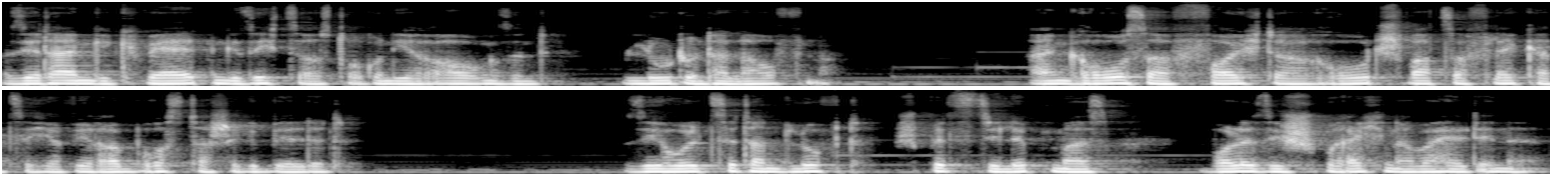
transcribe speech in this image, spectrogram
Sie hat einen gequälten Gesichtsausdruck und ihre Augen sind blutunterlaufen. Ein großer, feuchter, rot-schwarzer Fleck hat sich auf ihrer Brusttasche gebildet. Sie holt zitternd Luft, spitzt die Lippen, als wolle sie sprechen, aber hält inne.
